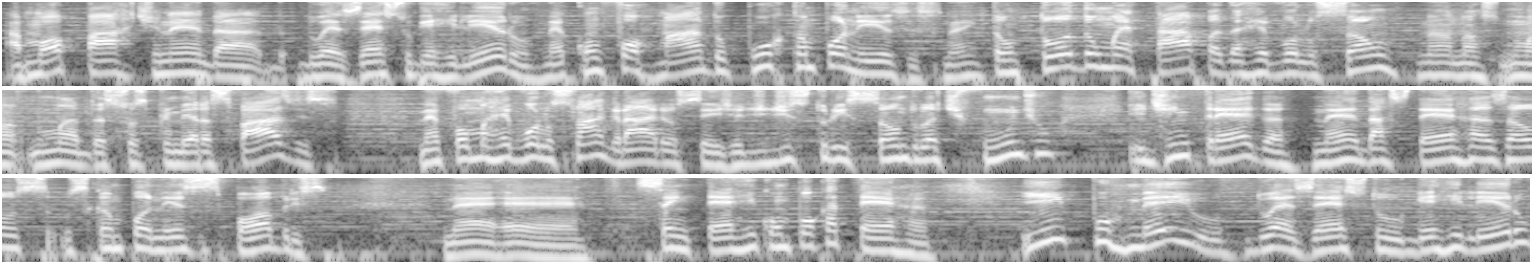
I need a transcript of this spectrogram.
a maior parte, né, da, do exército guerrilheiro, né, conformado por camponeses, né? Então toda uma etapa da revolução, na, numa, numa das suas primeiras fases, né, foi uma revolução agrária, ou seja, de destruição do latifúndio e de entrega, né, das terras aos os camponeses pobres, né, é, sem terra e com pouca terra. E por meio do exército guerrilheiro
